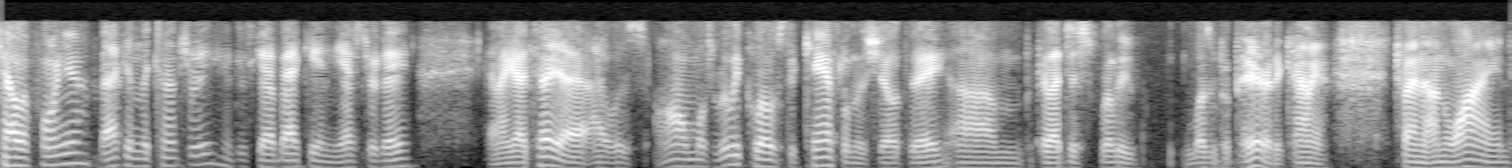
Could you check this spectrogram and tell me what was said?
California, back in the country. I just got back in yesterday, and I got to tell you, I was almost really close to canceling the show today um, because I just really wasn't prepared to kind of trying to unwind.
